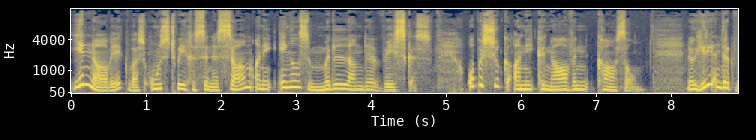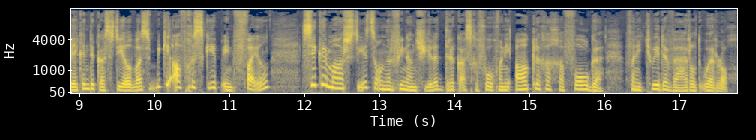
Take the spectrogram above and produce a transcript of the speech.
Een naweek was ons twee gesinne saam aan die Engels Middellande Weskus op besoek aan die Carnarvon Castle. Nou hierdie indrukwekkende kasteel was bietjie afgeskeep en vuil, seker maar steeds onder finansiële druk as gevolg van die aaklige gevolge van die Tweede Wêreldoorlog.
